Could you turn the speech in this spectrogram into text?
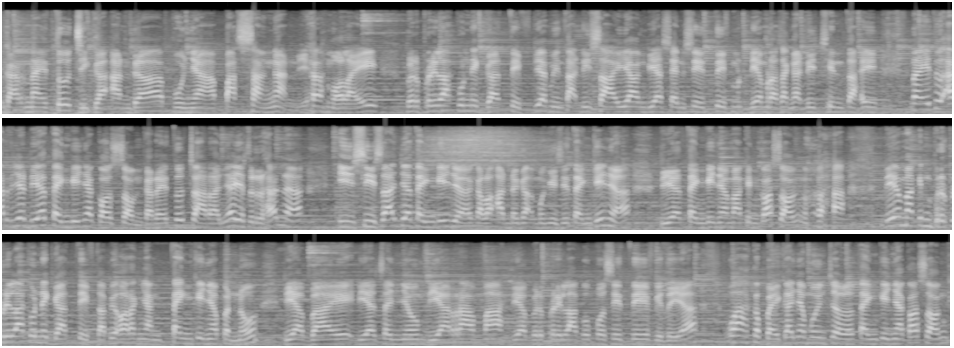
Karena itu jika Anda punya pasangan ya mulai berperilaku negatif, dia minta disayang, dia sensitif, dia merasa nggak dicintai. Nah itu artinya dia tangkinya kosong. Karena itu caranya ya sederhana, isi saja tangkinya. Kalau Anda nggak mengisi tangkinya, dia tangkinya makin kosong. dia makin berperilaku negatif. Tapi orang yang tangkinya penuh, dia baik, dia senyum, dia ramah, dia berperilaku positif gitu ya. Wah kebaikannya muncul, tangkinya kosong.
